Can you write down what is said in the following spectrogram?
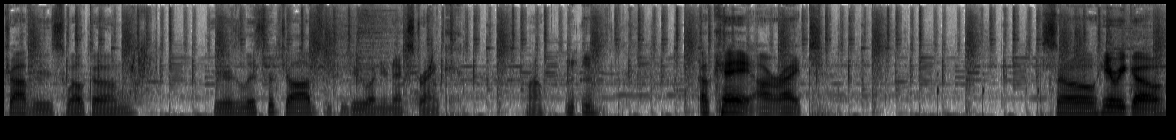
Travis, welcome. Here's a list of jobs you can do on your next rank. Wow. Mm-mm. Okay, alright. So, here we go.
